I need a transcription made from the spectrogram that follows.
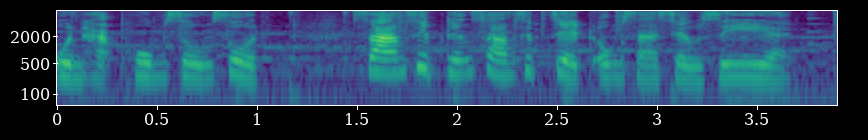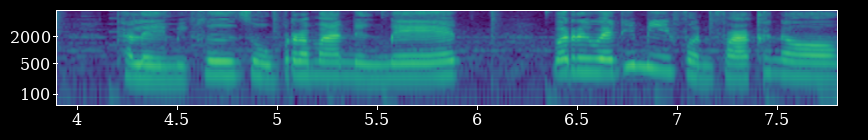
อุณหภูมิสูงสุด 30-37 องศาเซลเซียส ทะเลมีคลื่นสูงประมาณ 1 เมตร บริเวณที่มีฝนฟ้าขนอง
